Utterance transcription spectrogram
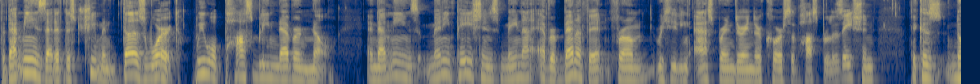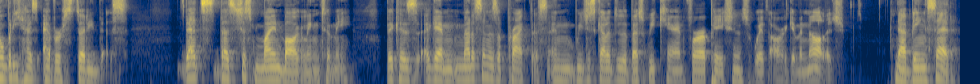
But that means that if this treatment does work, we will possibly never know. And that means many patients may not ever benefit from receiving aspirin during their course of hospitalization because nobody has ever studied this. That's that's just mind-boggling to me. Because again, medicine is a practice and we just got to do the best we can for our patients with our given knowledge. That being said,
